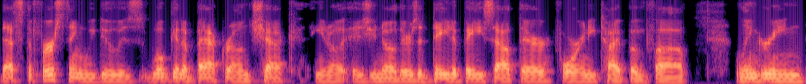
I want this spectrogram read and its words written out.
that's the first thing we do is we'll get a background check you know as you know there's a database out there for any type of uh, lingering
